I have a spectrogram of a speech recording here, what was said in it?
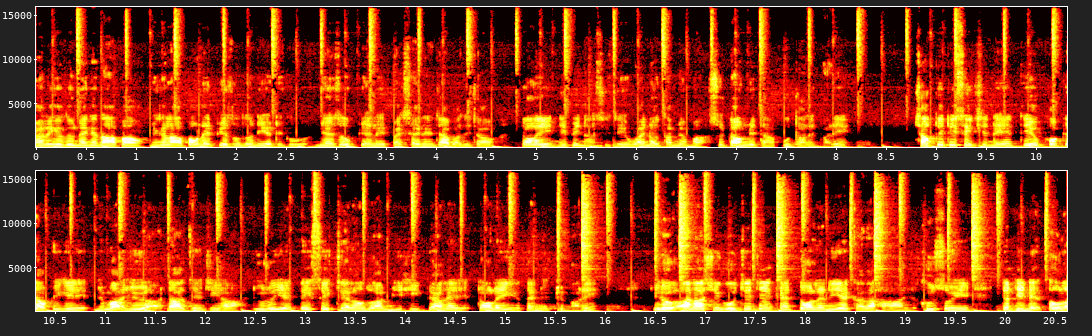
မြန်မာနိုင်ငံသူနိုင်ငံသားအပေါင်းမင်္ဂလာပေါင်းနဲ့ပြည့်စုံသောနေ့ရက်တွေကိုအမြဲဆုံးပြန်လည်ပိုင်ဆိုင်နိုင်ကြပါစေကြောင်းတော်လိုင်းနှိပညာစီစဉ်ဝိုင်းတော်သားများမှဆုတောင်းမေတ္တာပို့သလိုက်ပါတယ်။၆တိတ်တိတ်ဆိတ်ခြင်းနဲ့တရုတ်ဖော်ပြပေးခဲ့တဲ့မြမအယူရအတာကျင်ကြီးဟာလူလူရဲ့တိတ်ဆိတ်ကြဲလောင်စွာမြည်ရှိပြခဲ့တဲ့တော်လိုင်းအသံတွေဖြစ်ပါတယ်။ဒီလိုအာနာရှင်ကိုကျင့်ကြံခံတော်လန်ရဲ့ကာလဟာယခုဆိုရင်တစ်နှစ်နဲ့၃လ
